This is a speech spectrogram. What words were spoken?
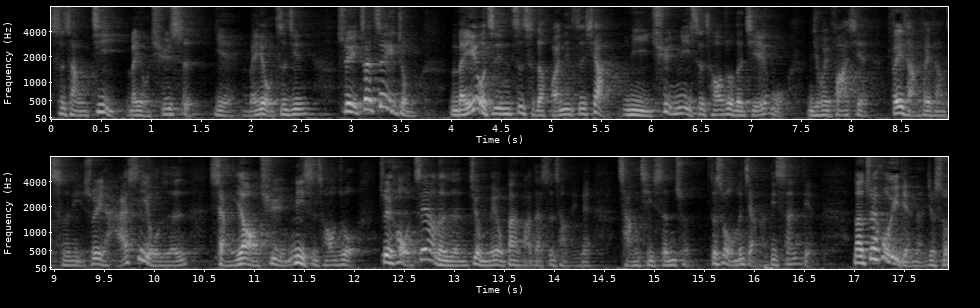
市场既没有趋势，也没有资金，所以在这种没有资金支持的环境之下，你去逆势操作的结果，你就会发现非常非常吃力。所以还是有人想要去逆势操作，最后这样的人就没有办法在市场里面长期生存。这是我们讲的第三点。那最后一点呢，就是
